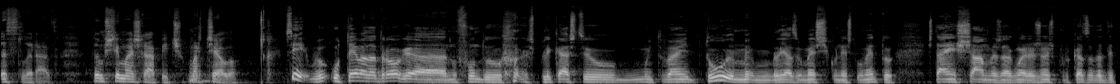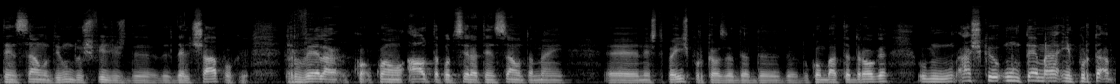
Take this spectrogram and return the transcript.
acelerado. Vamos ser mais rápidos. Marcelo. Sim, o tema da droga, no fundo, explicaste muito bem. Tu, aliás, o México neste momento está em chamas em algumas regiões por causa da detenção de um dos filhos de, de, del Chapo, que revela quão alta pode ser a tensão também eh, neste país por causa de, do combate à droga. Um, acho que um tema importante,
